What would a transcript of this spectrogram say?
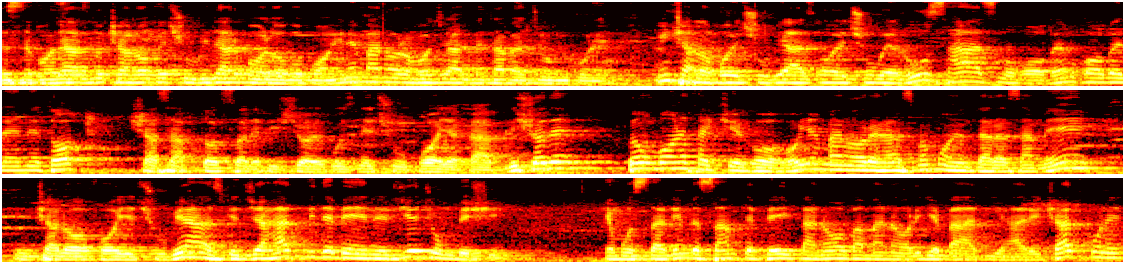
استفاده از دو کلاف چوبی در بالا و پایین مناره ها جلب توجه می‌کنه. این کلاف های چوبی از نوع چوب روس هست. مقاوم قابل انعطاف. 60 70 سال پیش جایگزین چوب های قبلی شده. به عنوان تکیهگاه های مناره هست و مهمتر از همه این کلاف های چوبی هست که جهت میده به انرژی جنبشی که مستقیم به سمت پی بنا و مناره بعدی حرکت کنه.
